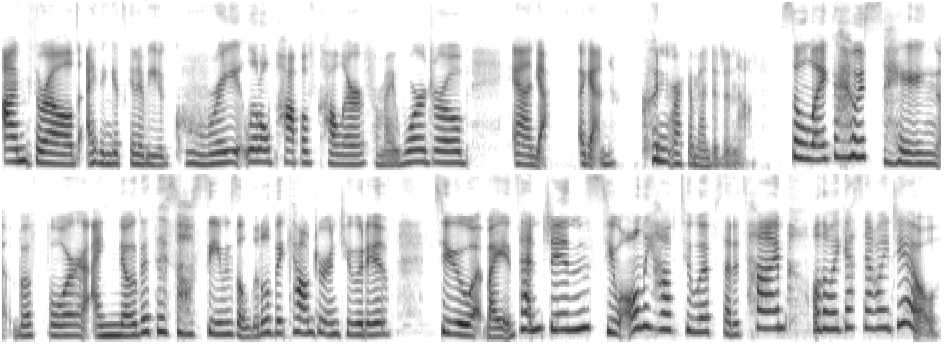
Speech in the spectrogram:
I'm thrilled. I think it's going to be a great little pop of color for my wardrobe. And yeah, again, couldn't recommend it enough. So, like I was saying before, I know that this all seems a little bit counterintuitive to my intentions to only have two WIPs at a time, although I guess now I do.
